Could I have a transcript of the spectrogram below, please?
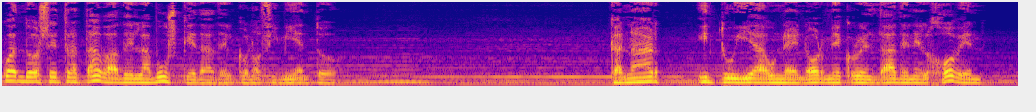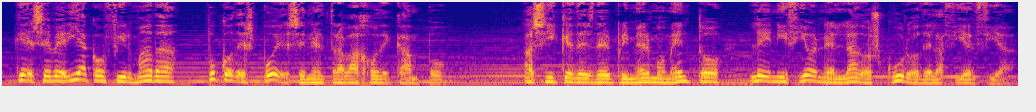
cuando se trataba de la búsqueda del conocimiento. Canard intuía una enorme crueldad en el joven que se vería confirmada poco después en el trabajo de campo. Así que desde el primer momento le inició en el lado oscuro de la ciencia,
